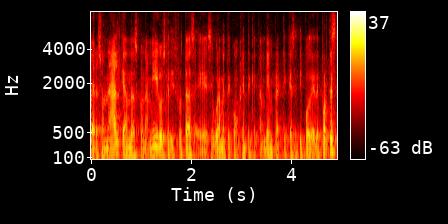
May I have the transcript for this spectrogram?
personal, que andas con amigos, que disfrutas eh, seguramente con gente que también practica ese tipo de deportes.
